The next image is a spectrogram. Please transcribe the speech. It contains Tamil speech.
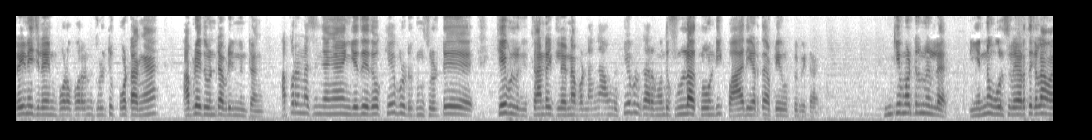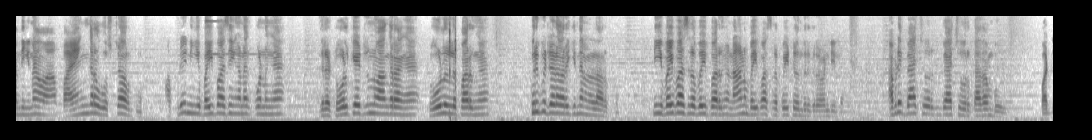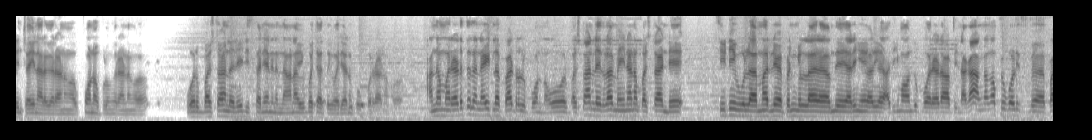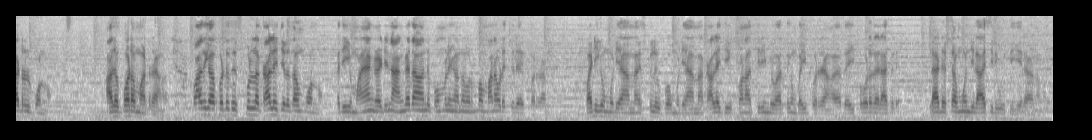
ட்ரைனேஜ் லைன் போட போகிறேன்னு சொல்லிட்டு போட்டாங்க. அப்படியே தோண்டிட்டு அப்படியே நின்ட்டாங்க அப்புறம் என்ன செஞ்சாங்க? இங்கே எது ஏதோ கேபிள் இருக்குன்னு சொல்லிட்டு கேபிளுக்கு கான்ட்ராக்டில் என்ன பண்ணாங்க? அவங்க கேபிள்காரங்க வந்து ஃபுல்லாக தோண்டி பாதி இடத்த அப்படியே விட்டு போயிட்டாங்க. இங்கே மட்டும்னு இல்லை. நீங்கள் இன்னும் ஒரு சில இடத்துக்கெல்லாம் வந்தீங்கன்னா பயங்கர ஒஸ்ட்டாக இருக்கும். அப்படியே நீங்கள் பைபாஸையும் கணக்கு பண்ணுங்கள் இதில் டோல்கேட்டுன்னு வாங்குறாங்க. டோலில் பாருங்கள் குறிப்பிட்ட இடம் வரைக்கும் தான் நல்லாயிருக்கும் நீங்கள் பைபாஸில் போய் பாருங்கள் நானும் பைபாஸில் போயிட்டு வந்திருக்கிறேன் வண்டியில். அப்படியே பேட்ச் ஒர்க் பேட்ச் ஒர்க்காக தான் போகுது. பட்டும் சைனா இருக்கிறானுங்க போனை பிடுங்குறானுங்க ஒரு பஸ் ஸ்டாண்டில் லேடிஸ் தனியாக நின்றாங்கன்னா விபச்சாரத்துக்கு வரையானு கூப்பிட்றானுங்க. அந்த மாதிரி இடத்துல நைட்டில் பெட்ரோல் போடணும். ஒவ்வொரு பஸ் ஸ்டாண்டில் இதெல்லாம் மெயினான பஸ் ஸ்டாண்டு சிட்டி உள்ள மாதிரி பெண்களில் வந்து இறங்கி அதிகமாக வந்து போகிற இடம் அப்படின்னாக்கா அங்கங்கே போய் போலீஸ் பெட்ரோல் போடணும். அதை போட மாட்டுறாங்க பாதுகாப்பட்டது ஸ்கூலில் காலேஜில் தான் போடணும். அதிகமாக ஏன் கேட்டினா அங்கே தான் வந்து பொம்பளைங்க வந்து ரொம்ப மன உளைச்சல் ஏற்படுறாங்க. படிக்க முடியாமல் ஸ்கூலுக்கு போக முடியாமல் காலேஜுக்கு போனால் திரும்பி வரதுக்கும் பயப்படுறாங்க. அதை இப்போ கூட லேட்டஸ்ட்டாக மூஞ்சில் ஆசிரியர் ஊற்றிக்கிறானுங்க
